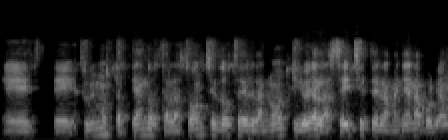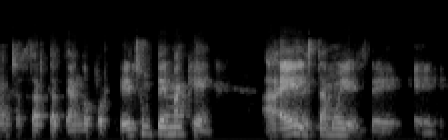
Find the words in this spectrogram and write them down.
Este, estuvimos chateando hasta las 11, 12 de la noche y hoy a las 6, 7 de la mañana volvíamos a estar chateando porque es un tema que a él está muy, este, eh,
